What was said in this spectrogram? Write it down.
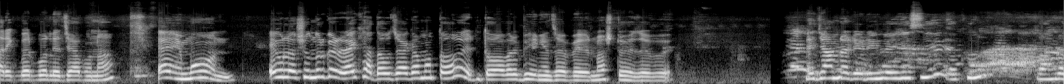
আর একবার বলে যাব না। এই মন, এগুলো সুন্দর করে রেখা দাও জায়গা মতো, তো আবার ভেঙে যাবে, নষ্ট হয়ে যাবে। এই যে আমরা রেডি হয়ে গেছি এখন, তো আমরা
